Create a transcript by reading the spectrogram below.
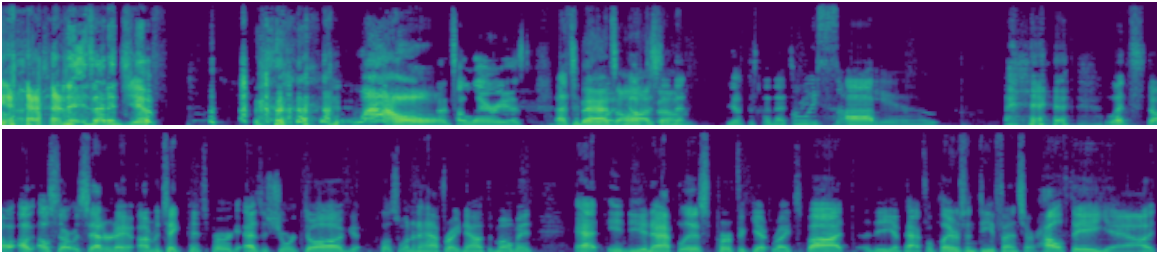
No, not the Saints. Is that a GIF? wow. That's hilarious. That's a good That's one. You have to send that- awesome. You have to send that to Oh, me. he's so Uh, cute. Let's start. I'll, I'll start with Saturday. I'm going to take Pittsburgh as a short dog, plus one and a half right now at the moment. At Indianapolis, perfect get right spot. The impactful players in defense are healthy. Yeah, I,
